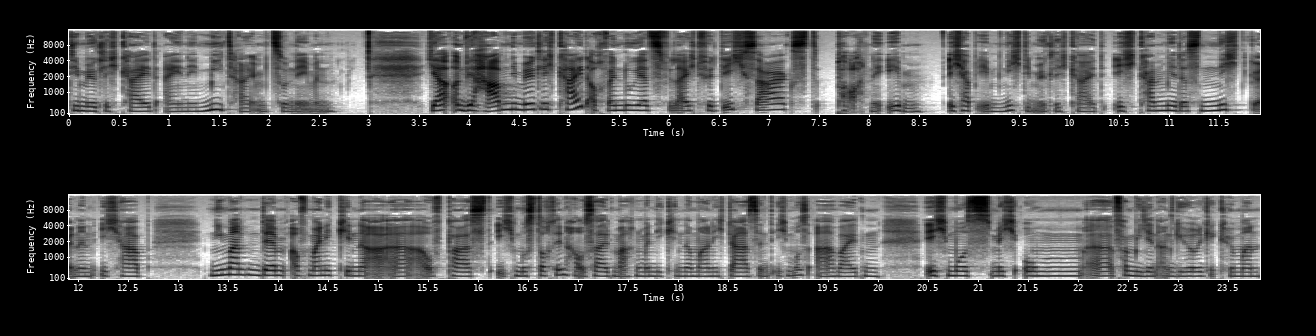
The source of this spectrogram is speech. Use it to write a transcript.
die Möglichkeit, eine Me-Time zu nehmen. Ja, und wir haben die Möglichkeit, auch wenn du jetzt vielleicht für dich sagst, boah, ne eben, ich habe eben nicht die Möglichkeit. Ich kann mir das nicht gönnen. Ich habe niemanden, der auf meine Kinder äh, aufpasst. Ich muss doch den Haushalt machen, wenn die Kinder mal nicht da sind. Ich muss arbeiten. Ich muss mich um äh, Familienangehörige kümmern,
